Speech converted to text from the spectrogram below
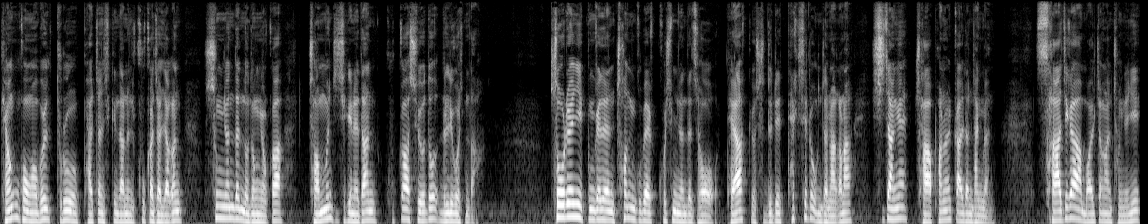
경공업을 두루 발전시킨다는 국가 전략은 숙련된 노동력과 전문 지식인에 대한 국가 수요도 늘리고 있습니다. 소련이 붕괴된 1990년대 초 대학 교수들이 택시를 운전하거나 시장에 좌판을 깔던 장면, 사지가 멀쩡한 청년이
